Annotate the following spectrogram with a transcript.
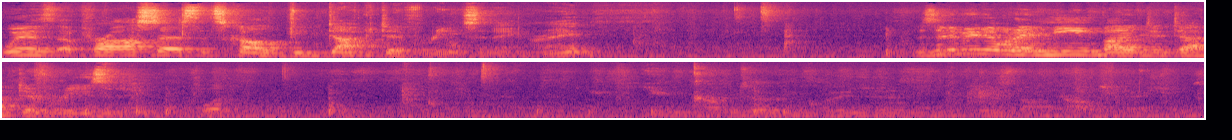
with a process that's called deductive reasoning, right? Does anybody know what I mean by deductive reasoning? What, You can come to a conclusion based on your observations.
